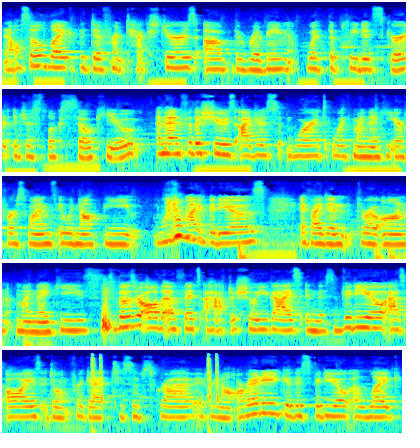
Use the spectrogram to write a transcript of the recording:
and also like the different textures of the ribbing with the pleated skirt. It just looks so cute. And then for the shoes, I just wore it with my Nike Air Force Ones. It would not be one of my videos if I didn't throw on my Nikes. So those are all the outfits I have to show you guys in this video. As always, don't forget to subscribe if you're not already. Give this video a like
